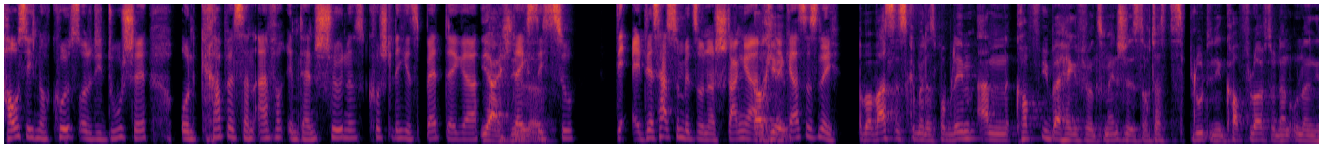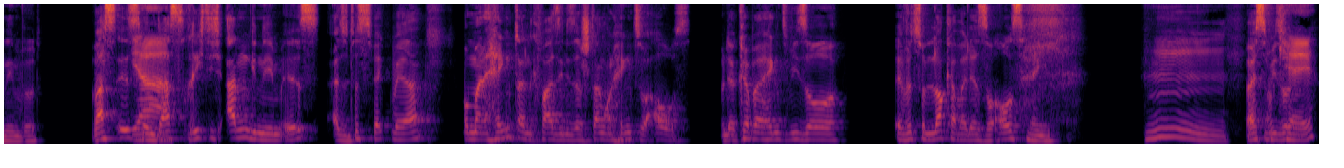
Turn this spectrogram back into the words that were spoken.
Haust dich noch kurz unter die Dusche und krabbelst dann einfach in dein schönes, kuscheliges Bett, Digga. Ja, ich Deckst dich zu. Das hast du mit so einer Stange an Okay. Decke, hast du es nicht? Aber was ist, guck mal, das Problem an Kopfüberhängen für uns Menschen ist doch, dass das Blut in den Kopf läuft und dann unangenehm wird. Was ist, Ja. wenn das richtig angenehm ist, also das weg wäre, und man hängt dann quasi in dieser Stange und hängt so aus. Und der Körper hängt wie so, er wird so locker, weil der so aushängt. Hm, Weißt du, wie, okay. so,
